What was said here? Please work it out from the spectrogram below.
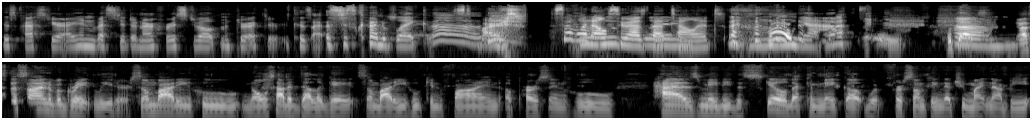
this past year I invested in our first development director because I was just kind of like, ah, smart. Someone else who has that talent. Mm-hmm, yeah. But that's um, that's the sign of a great leader. Somebody who knows how to delegate. Somebody who can find a person who has maybe the skill that can make up with, for something that you might not be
